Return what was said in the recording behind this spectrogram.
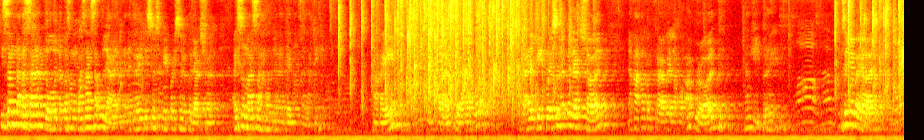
isang nakasando na basang basa sa ulan na nag-register sa personal collection ay sumasahod na ng ganong kalaki. Okay? Maraming salamat po. Dahil kay personal collection, nakakapag-travel ako abroad ng libre. Wow. Gusto niyo ba yun? Yes.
